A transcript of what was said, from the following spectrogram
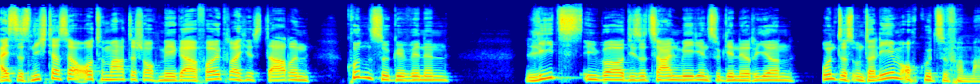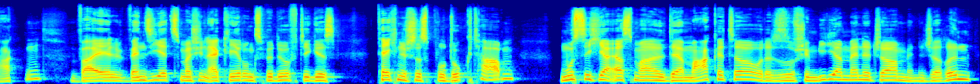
heißt es nicht, dass er automatisch auch mega erfolgreich ist darin, Kunden zu gewinnen, Leads über die sozialen Medien zu generieren und das Unternehmen auch gut zu vermarkten, weil wenn Sie jetzt zum Beispiel ein erklärungsbedürftiges technisches Produkt haben, muss sich ja erstmal der Marketer oder der Social Media Manager, Managerin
